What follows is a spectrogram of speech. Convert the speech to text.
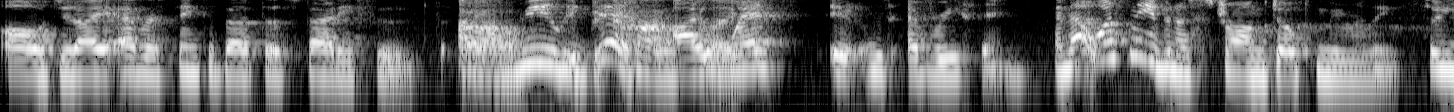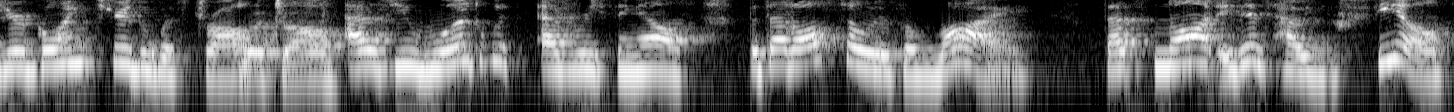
Oh, did I ever think about those fatty foods? Oh, I really did. I like went, it was everything. And that wasn't even a strong dopamine release. So you're going through the withdrawal, withdrawal as you would with everything else. But that also is a lie. That's not, it is how you feel,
